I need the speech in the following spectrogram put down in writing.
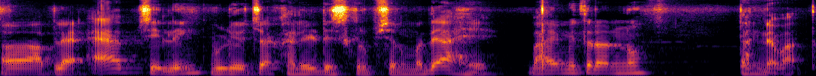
आपल्या ॲपची लिंक व्हिडिओच्या खाली डिस्क्रिप्शनमध्ये आहे. बाय मित्रांनो धन्यवाद.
